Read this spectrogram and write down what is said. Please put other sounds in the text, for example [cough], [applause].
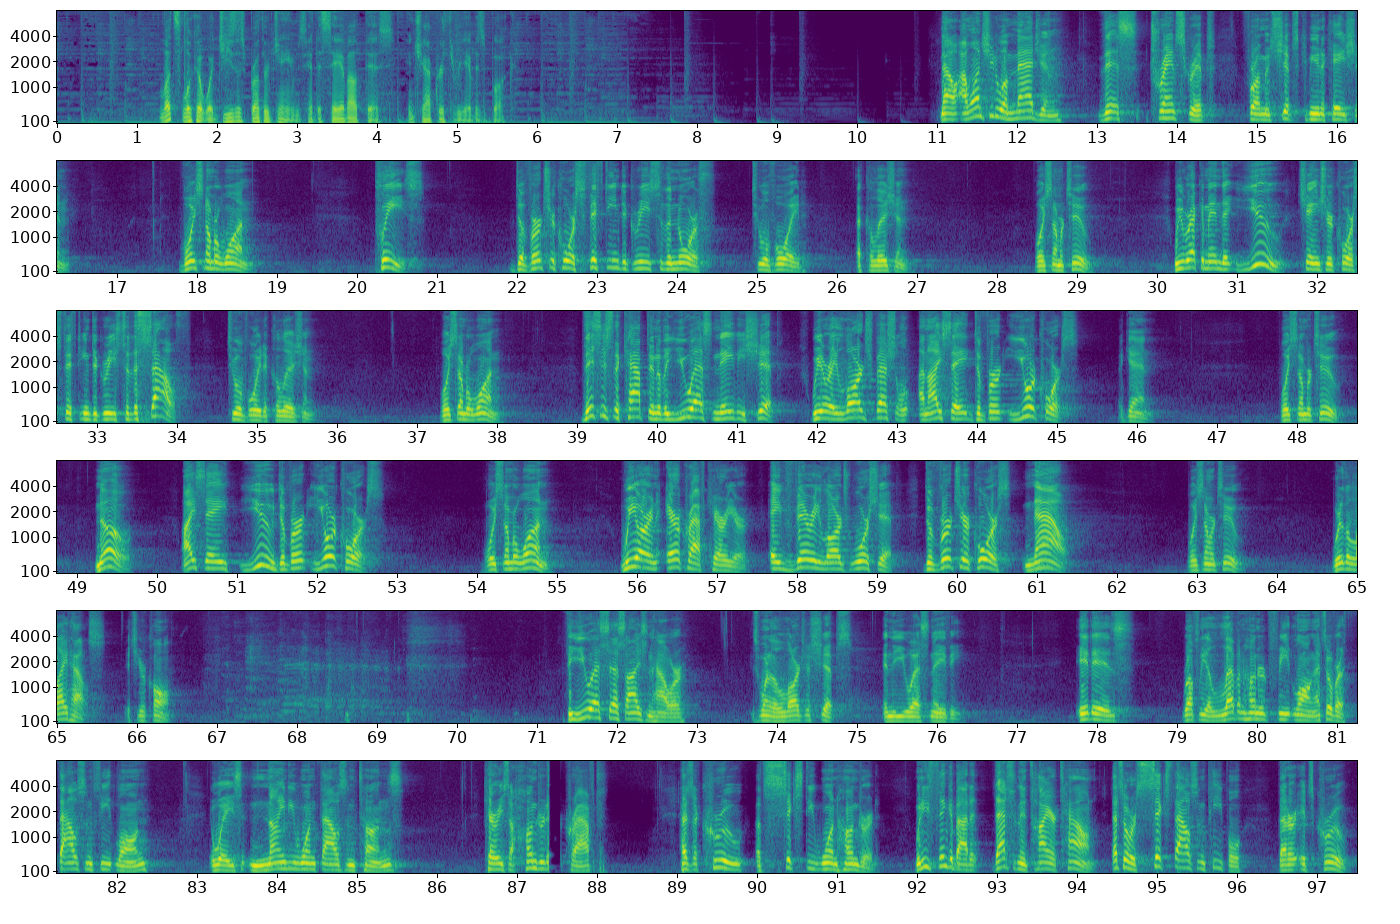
Let's look at what Jesus' brother James had to say about this in chapter 3 of his book. Now, I want you to imagine this transcript from a ship's communication. Voice number one Please divert your course 15 degrees to the north to avoid a collision. Voice number two. We recommend that you change your course 15 degrees to the south to avoid a collision. Voice number one. This is the captain of a U.S. Navy ship. We are a large vessel, and I say divert your course again. Voice number two. No, I say, you divert your course. Voice number one We are an aircraft carrier, a very large warship. Divert your course now. Voice number two We're the lighthouse. It's your call. [laughs] the USS Eisenhower is one of the largest ships in the U.S. Navy. It is roughly 1,100 feet long. That's over 1,000 feet long. It weighs 91,000 tons, carries 100 aircraft, has a crew of 6,100. When you think about it, that's an entire town. That's over 6,000 people that are its crew.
